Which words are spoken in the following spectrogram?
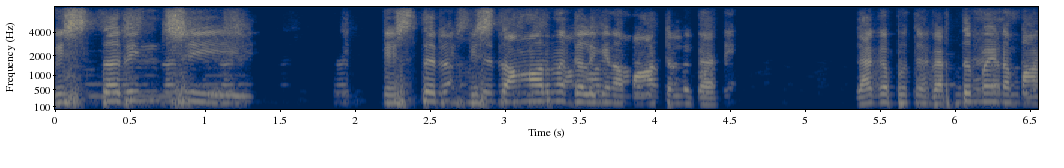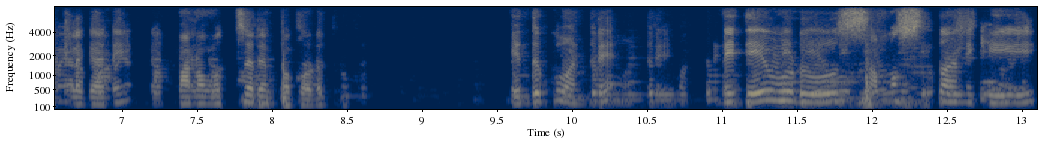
విస్తరించి విస్తర విస్తారణ కలిగిన మాటలు కానీ లేకపోతే వ్యర్థమైన మాటలు కానీ మనం ఉచ్చరింపకూడదు. ఎందుకు అంటే నీ దేవుడు సమస్తానికి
